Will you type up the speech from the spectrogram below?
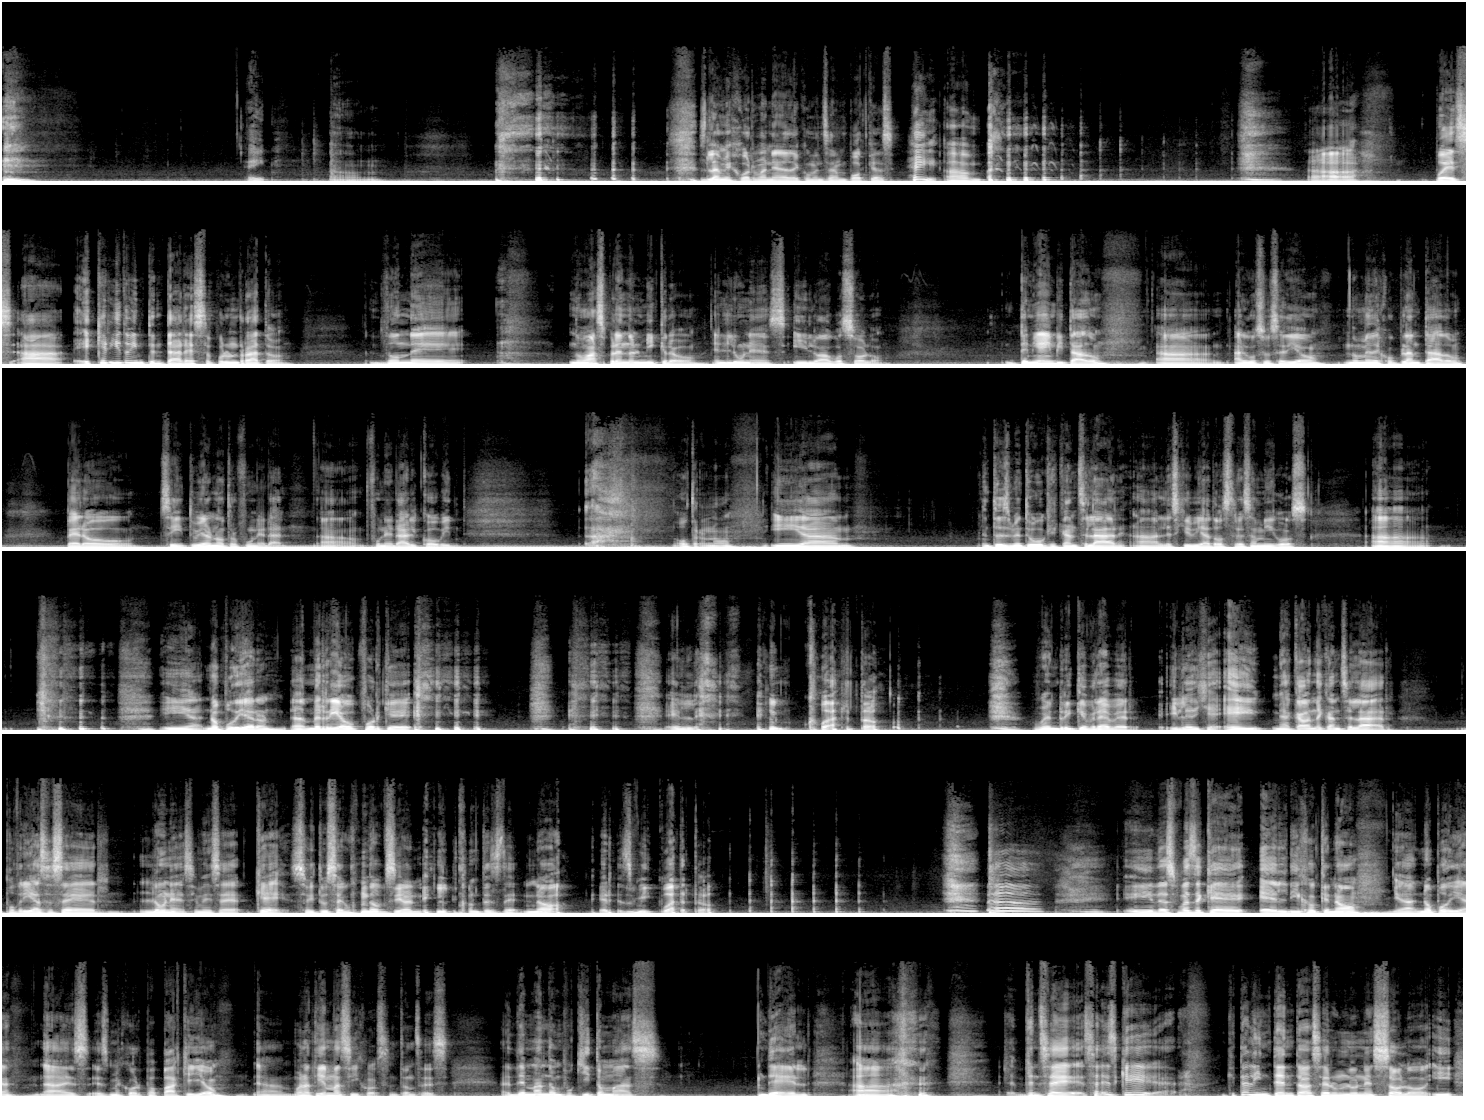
hey. Um, es la mejor manera de comenzar un podcast. Hey. Um, ah, pues ah, he querido intentar esto por un rato. Donde nomás prendo el micro el lunes y lo hago solo. Tenía invitado, ah, algo sucedió, no me dejó plantado, pero sí, tuvieron otro funeral, ah, funeral COVID, ah, otro, ¿no? Y entonces me tuvo que cancelar, le escribí a dos, tres amigos. y no pudieron. me río porque el, cuarto fue Enrique Brever y le dije, hey, me acaban de cancelar, podrías hacer lunes. Y me dice, ¿qué? ¿Soy tu segunda opción? Y le contesté, no, eres mi cuarto. y después de que él dijo que no, ya no podía, ah, es, es, mejor papá que yo. Ah, bueno, tiene más hijos, entonces demanda un poquito más de él, ah, pensé, ¿sabes qué? ¿Qué tal intento hacer un lunes solo? Y,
